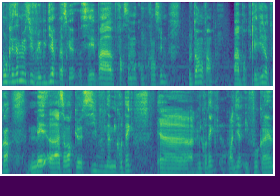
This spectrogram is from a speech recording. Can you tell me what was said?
donc les amis aussi, je voulais vous dire, parce que c'est pas forcément compréhensible tout le temps, enfin, pas pour toutes les villes en tout cas, mais à savoir que si vous venez à Microtech, Microtech, on va dire, il faut quand même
